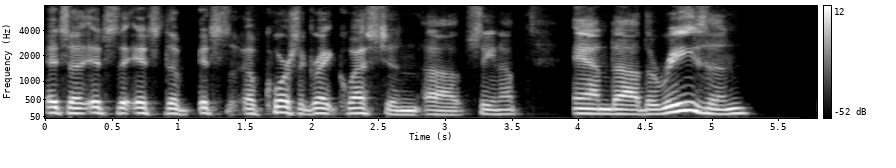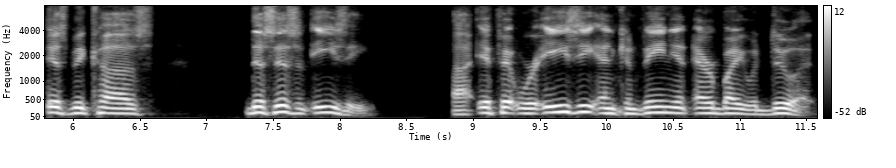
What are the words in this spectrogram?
it's a it's the it's the it's of course a great question uh Sina and uh the reason is because this isn't easy. Uh, if it were easy and convenient everybody would do it.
